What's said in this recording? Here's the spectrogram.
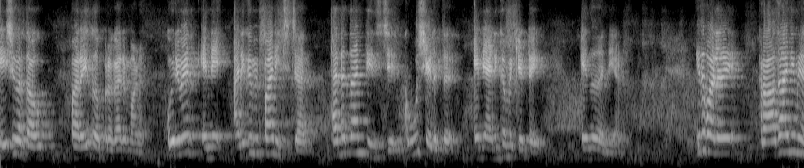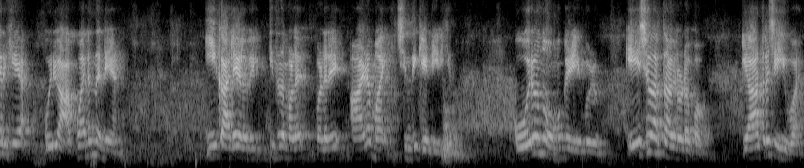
യേശു കർത്താവ് പറയുന്നത് പ്രകാരമാണ് ഒരുവൻ എന്നെ അനുഗമിപ്പാൻ ഇച്ഛിച്ചാൽ തന്നെത്താൻ തിരിച്ച് ക്രൂശെടുത്ത് എന്നെ അനുഗമിക്കട്ടെ എന്ന് തന്നെയാണ്. ഇത് വളരെ പ്രാധാന്യമേറിയ ഒരു ആഹ്വാനം തന്നെയാണ്. ഈ കാലയളവിൽ ഇത് നമ്മൾ വളരെ ആഴമായി ചിന്തിക്കേണ്ടിയിരിക്കുന്നു. ഓരോ നോമ്പും കഴിയുമ്പോഴും യേശു കർത്താവിനോടൊപ്പം യാത്ര ചെയ്യുവാൻ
